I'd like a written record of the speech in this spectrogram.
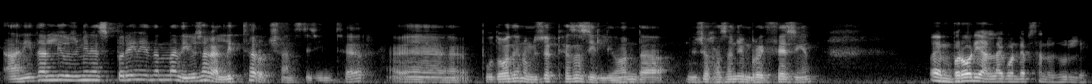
Αν ήταν λίγους μήνες πριν ήταν να διούσα καλύτερο chance της Inter ε, που τότε νομίζω επέσασε λίγο, νομίζω χάσαν την πρώτη θέση. Εμπρόρια αλλά κοντέψαν το Ζούλη.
